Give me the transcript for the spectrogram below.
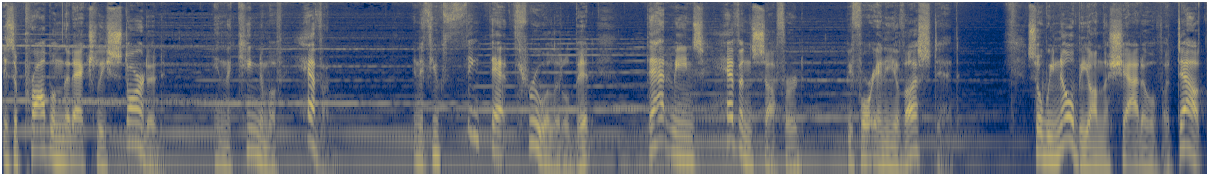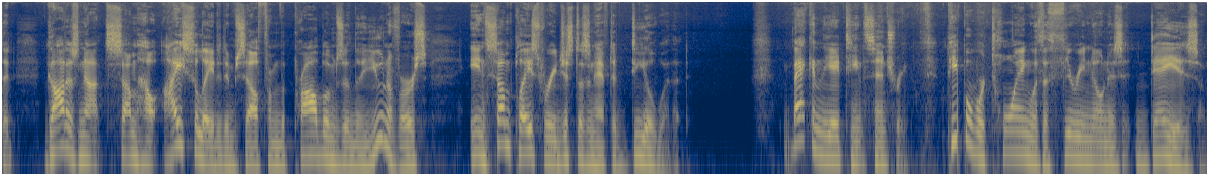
is a problem that actually started in the kingdom of heaven. And if you think that through a little bit, that means heaven suffered before any of us did. So we know beyond the shadow of a doubt that God has not somehow isolated himself from the problems in the universe in some place where he just doesn't have to deal with it. Back in the 18th century, people were toying with a theory known as deism,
